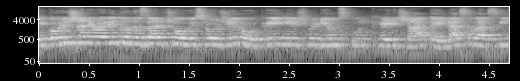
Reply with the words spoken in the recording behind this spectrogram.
एकोणीस जानेवारी दोन हजार चोवीस रोजी रोटरी इंग्लिश मीडियम स्कूल खेडच्या कैलासवासी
